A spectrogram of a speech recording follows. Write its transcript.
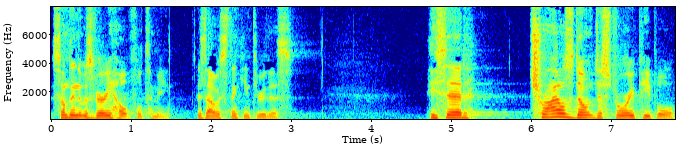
something that was very helpful to me as I was thinking through this. He said, Trials don't destroy people,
